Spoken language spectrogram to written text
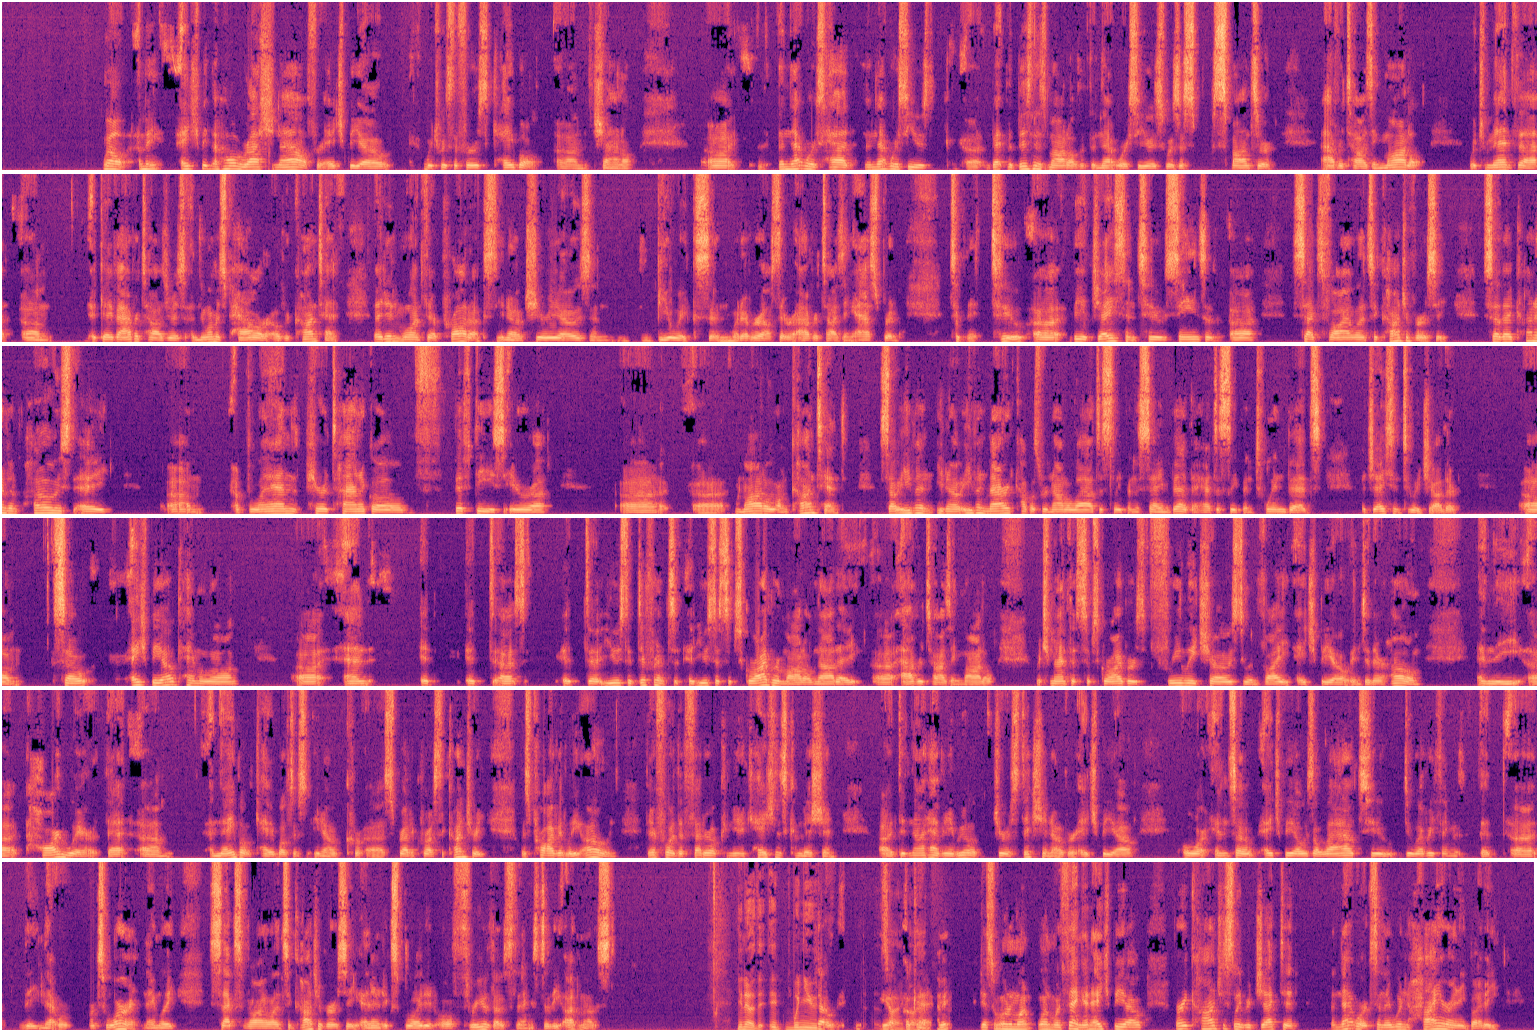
Well, I mean, HBO, the whole rationale for HBO, which was the first cable um, channel. Uh, the networks had the networks used uh, the business model that the networks used was a sponsor advertising model, which meant that um, it gave advertisers enormous power over content. They didn't want their products, you know, Cheerios and Buicks and whatever else they were advertising, aspirin, to to uh, be adjacent to scenes of uh, sex violence and controversy. So they kind of imposed a um, a bland, puritanical '50s era model on content. So even you know even married couples were not allowed to sleep in the same bed; they had to sleep in twin beds adjacent to each other. Um, so HBO came along, uh, and it it uh, it uh, used a different it used a subscriber model, not a uh, advertising model, which meant that subscribers freely chose to invite HBO into their home, and the uh, hardware that um, enabled cable to you know cr- uh, spread across the country was privately owned. Therefore, the Federal Communications Commission uh, did not have any real jurisdiction over HBO or and so HBO was allowed to do everything that uh, the networks weren't, namely sex, violence, and controversy, and it exploited all three of those things to the utmost. You know, it, when you so, yeah, okay. I mean, just one, one, one more thing, and HBO very consciously rejected the networks, and they wouldn't hire anybody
